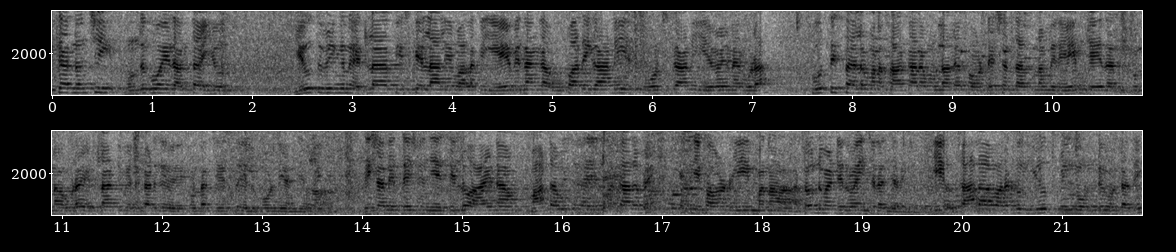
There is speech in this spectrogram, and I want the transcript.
ఇక్కడ నుంచి ముందుకు పోయేదంతా యూత్. యూత్ వింగ్ను ఎట్లా తీసుకెళ్ళాలి? వాళ్ళకి ఏ విధంగా ఉపాధి కానీ స్పోర్ట్స్ కానీ ఏవైనా కూడా పూర్తి స్థాయిలో మన సహకారం ఉండాలి. ఫౌండేషన్ తరఫున మీరు ఏం చేయదలుచుకున్నా కూడా ఎట్లాంటి వెనుకడుగు వేయకుండా చేస్తూ వెళ్ళిపోండి అని చెప్పి దిశానిర్దేశం చేసిళ్ళు ఆయన మాట ప్రకారమే ఈ ఫౌండ్ ఈ మన టోర్నమెంట్ నిర్వహించడం జరిగింది. ఈ చాలా వరకు యూత్ వింగ్ ఉండి ఉంటుంది.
